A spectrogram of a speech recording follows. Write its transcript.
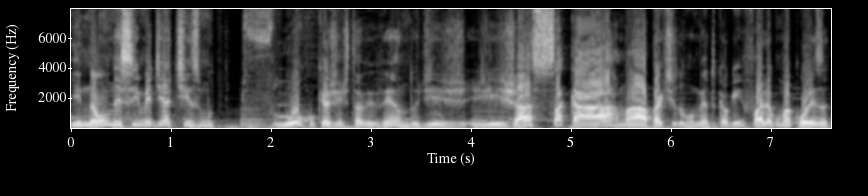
e não nesse imediatismo louco que a gente está vivendo de, de, já sacar a arma a partir do momento que alguém fale alguma coisa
